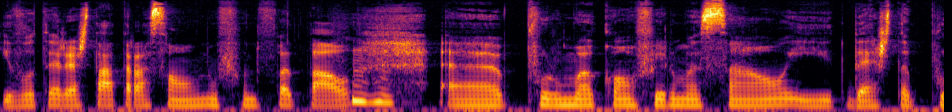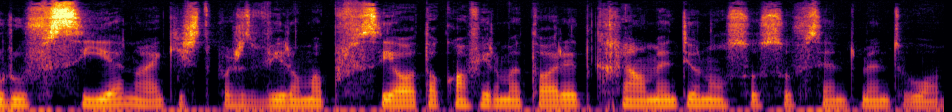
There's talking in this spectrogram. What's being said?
e vou ter esta atração, no fundo, fatal uhum. uh, por uma confirmação e desta profecia, não é? Que isto depois de vir uma profecia autoconfirmatória de que realmente eu não sou suficientemente bom.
